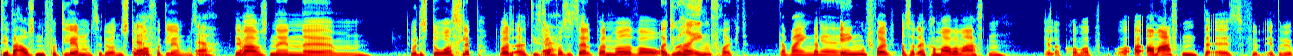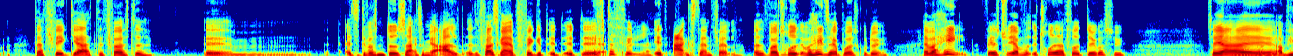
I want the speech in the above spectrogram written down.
Det var jo sådan en forglemmelse, det var den store Ja. forglemmelse. Ja, Det var jo sådan en, øh, det var det store slip, det var at give slip Ja. på sig selv på en måde, hvor Og du havde ingen frygt? Der var ingen... der, Øh... ingen frygt. Og så da jeg kom op om aftenen, eller kom op, og, om aftenen, da, øh, selvfølgelig efter vi der fik jeg det første, øh, altså det var sådan en dødsang, som jeg aldrig, det første gang jeg fik et, et, et, et, Efterfølgende? et angstanfald, altså, hvor jeg, troede, jeg var helt sikker på, at jeg skulle dø. Jeg var helt, for jeg, tro- jeg, jeg troede, jeg havde fået dykkersyg. Så jeg, øh, og vi,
